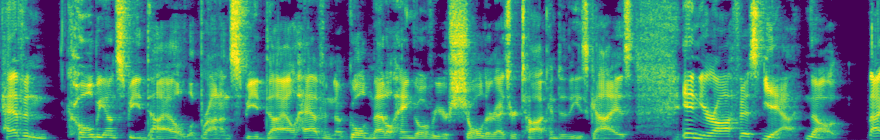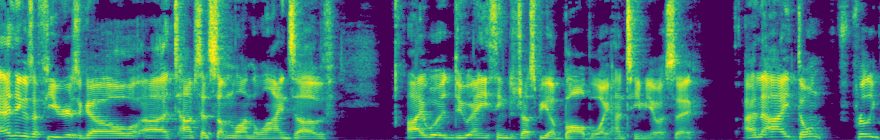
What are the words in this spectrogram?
having Kobe on speed dial, LeBron on speed dial, having a gold medal hang over your shoulder as you're talking to these guys in your office. Yeah, no, I, I think it was a few years ago. Uh, Tom said something along the lines of, "I would do anything to just be a ball boy on Team USA," and I don't really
